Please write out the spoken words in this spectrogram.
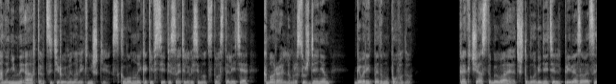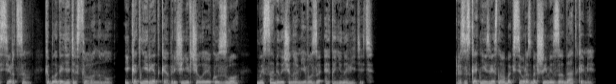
Анонимный автор цитируемой нами книжки, склонный, как и все писатели XVIII столетия, к моральным рассуждениям, говорит по этому поводу. Как часто бывает, что благодетель привязывается сердцем к облагодетельствованному, и как нередко, причинив человеку зло, мы сами начинаем его за это ненавидеть. Разыскать неизвестного боксера с большими задатками,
